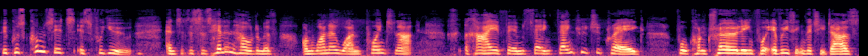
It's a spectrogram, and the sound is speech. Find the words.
because Kumzits is for you. And this is Helen Holdermuth on 101.9 High FM saying thank you to Craig for controlling, for everything that he does.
